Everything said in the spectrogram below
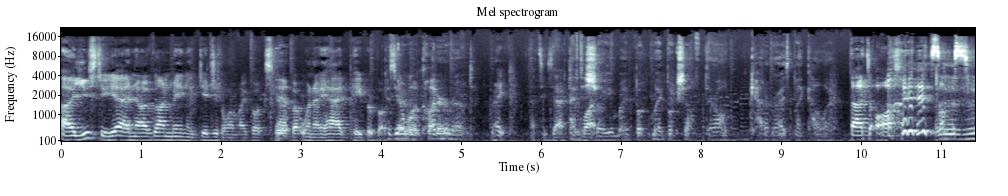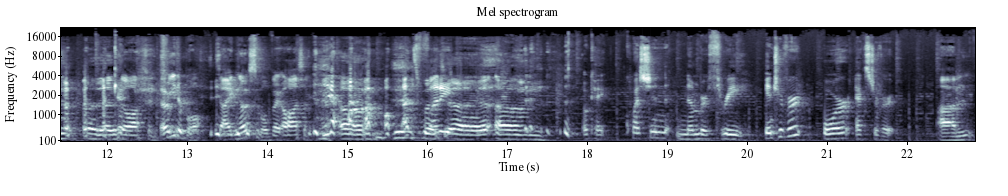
I used to, yeah. Now I've gone mainly digital on my books now, yeah. but when I had paper books, because you don't want clutter around. Right, that's exactly. I have to show you my book, my bookshelf. They're all categorized by color. That's awesome. awesome. oh, that's okay. awesome. Treatable, diagnosable, but awesome. Yeah, um, that's but, funny. Uh, um, okay, question number three: introvert or extrovert? Um,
